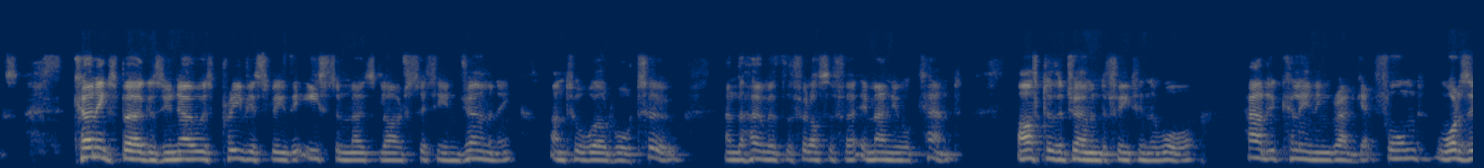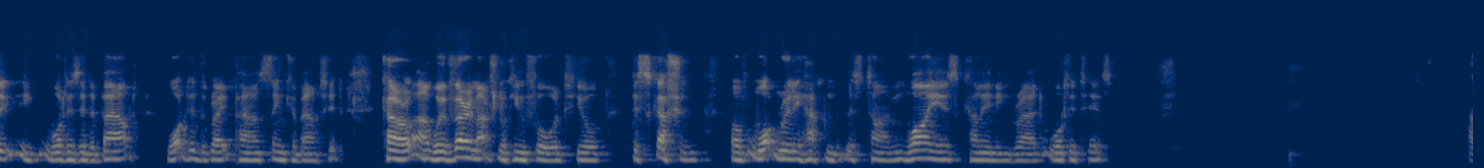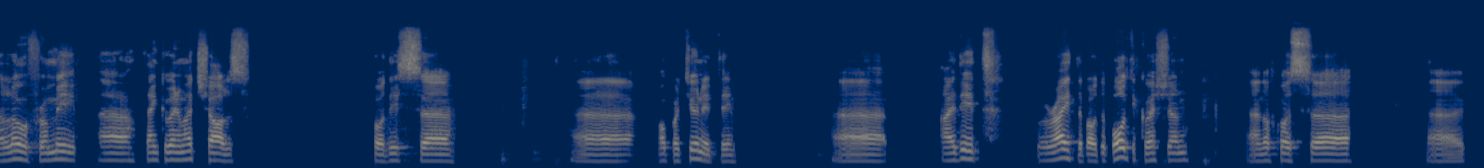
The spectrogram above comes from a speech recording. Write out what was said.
Königsberg, as you know, was previously the easternmost large city in Germany until World War II and the home of the philosopher Immanuel Kant. After the German defeat in the war, how did Kaliningrad get formed? What is it? What is it about? What did the great powers think about it? Kaarel, uh, we're very much looking forward to your discussion of what really happened at this time. Why is Kaliningrad what it is? Hello from me. Uh, thank you very much, Charles, for this uh, uh opportunity. Uh, I did write about the Baltic question. And of course, uh,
